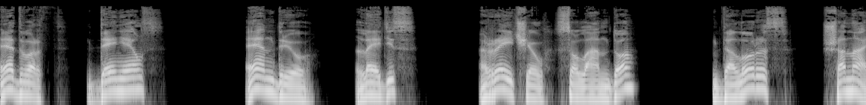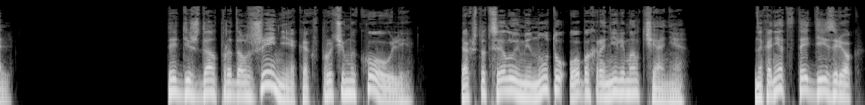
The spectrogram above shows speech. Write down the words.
Эдвард Дэниелс, Эндрю Ледис, Рэйчел Соландо, Долорес Шаналь. Тедди ждал продолжения, как, впрочем, и Коули, так что целую минуту оба хранили молчание. Наконец Тедди изрек.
